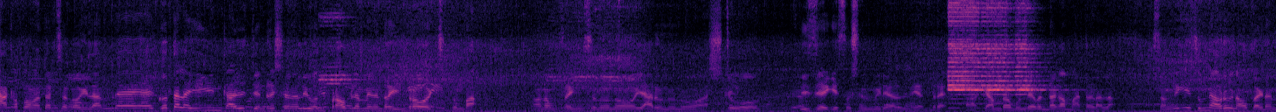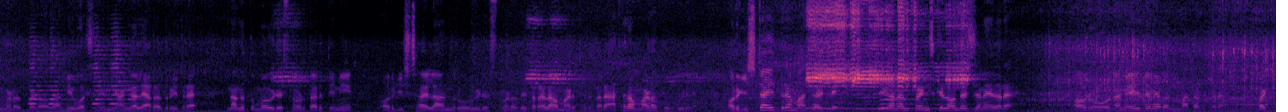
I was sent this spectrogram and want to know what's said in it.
ಯಾಕಪ್ಪ ಮಾತಾಡ್ಸೋಕೆ ಹೋಗಿಲ್ಲ ಅಂದರೆ, ಗೊತ್ತಲ್ಲ, ಈಗಿನ ಕಾಲದ ಜನ್ರೇಷನಲ್ಲಿ ಒಂದು ಪ್ರಾಬ್ಲಮ್ ಏನಂದರೆ ಇಂಟ್ರೋವರ್ಟ್ಸ್ ತುಂಬ. ನಮ್ಮ ಫ್ರೆಂಡ್ಸ್ನೂ ಯಾರೂ ಅಷ್ಟು ಈಸಿಯಾಗಿ ಸೋಷಿಯಲ್ ಮೀಡಿಯಾದಲ್ಲಿ ಅಂದರೆ ಕ್ಯಾಮ್ರಾ ಮುಂದೆ ಬಂದಾಗ ಮಾತಾಡಲ್ಲ. ಸೊ ಹಂಗಾಗಿ ಸುಮ್ಮನೆ ಅವರು ನಾವು ಬರ್ಡನ್ ಮಾಡೋದು ಬೇಡವಲ್ಲ ನೀವು ಅಷ್ಟೇ, ನಿಮ್ಮ ಹ್ಯಾಂಗಲ್ಲಿ ಯಾರಾದರೂ ಇದ್ದರೆ ನಾನು ತುಂಬ ವೀಡಿಯೋಸ್ ನೋಡ್ತಾ ಇರ್ತೀನಿ. ಅವ್ರಿಗೆ ಇಷ್ಟ ಇಲ್ಲ ಅಂದರೂ ವೀಡಿಯೋಸ್ ಮಾಡೋದು, ಈ ಥರ ಎಲ್ಲ ಮಾಡ್ತಿರ್ತಾರೆ. ಆ ಥರ ಮಾಡೋಕ್ಕೆ ಹೋಗ್ಬಿಡಿ. ಅವ್ರಿಗೆ ಇಷ್ಟ ಇದ್ದರೆ ಮಾತಾಡಲಿ. ಈಗ ನನ್ನ ಫ್ರೆಂಡ್ಸ್ ಕೆಲವೊಂದಷ್ಟು ಜನ ಇದ್ದಾರೆ ಅವರು ನಾನು ಹೇಳ್ದೇನೆ ಬಂದು ಮಾತಾಡ್ತಾರೆ. ಬಟ್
